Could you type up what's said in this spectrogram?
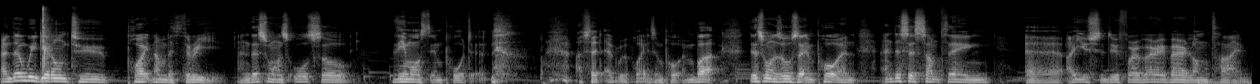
And then we get on to point number three, and this one's also the most important. I've said every point is important, but this one's also important, and this is something uh, I used to do for a very, very long time,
